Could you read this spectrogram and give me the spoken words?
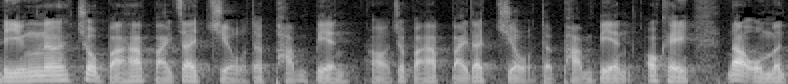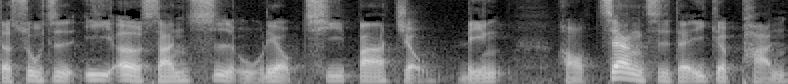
零呢，就把它摆在九的旁边，好，就把它摆在九的旁边。OK，那我们的数字一二三四五六七八九零，好，这样子的一个盘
